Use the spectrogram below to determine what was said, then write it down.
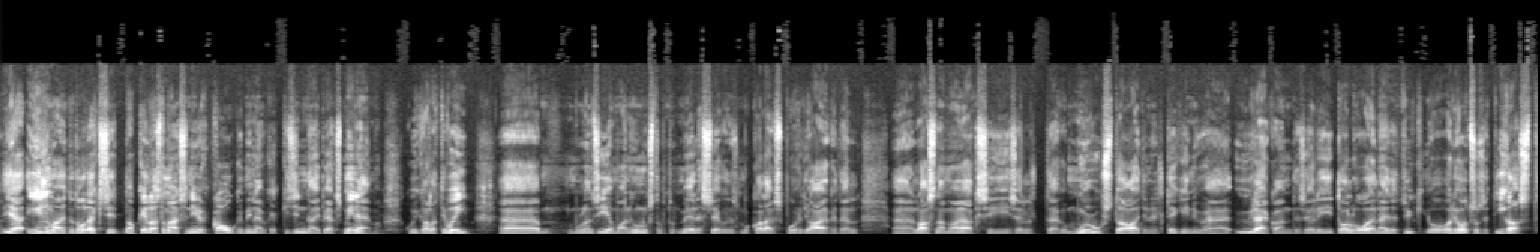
Jah. ja ilma, et nad oleksid, no okei okay,, Lasnamäe ajaks on niivõrd kauge minev, äkki sinna ei peaks minema, kuigi alati võib äh,. mul on siiamaani unustamatult meeles see, kuidas ma Kalev spordi aegadel äh, Lasnamäe ajaksi sellelt äh, Muru staadionilt tegin ühe ülekande, see oli tol hooajal näidati oli otsus, et igast,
